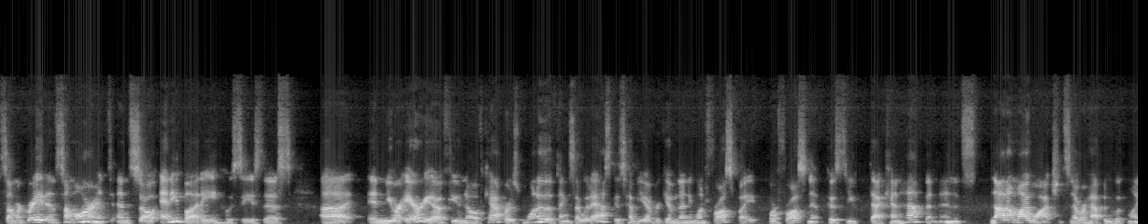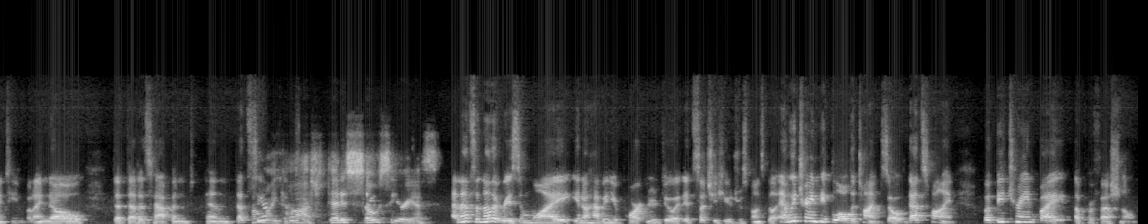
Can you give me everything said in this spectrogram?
some are great and some aren't. And so anybody who sees this uh, in your area, if you know of cappers, one of the things I would ask is, have you ever given anyone frostbite or frostnip? Because that can happen, and it's not on my watch. It's never happened with my team, but I know that that has happened, and that's serious. Oh my gosh, that is so serious. And that's another reason why you know having your partner do it it's such a huge responsibility. And we train people all the time so that's fine. But be trained by a professional.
